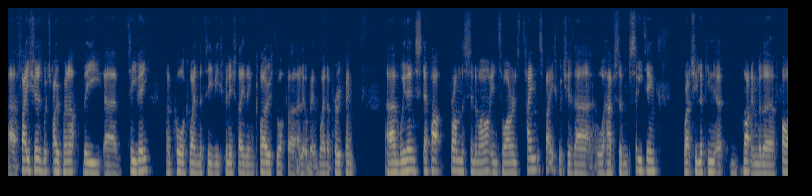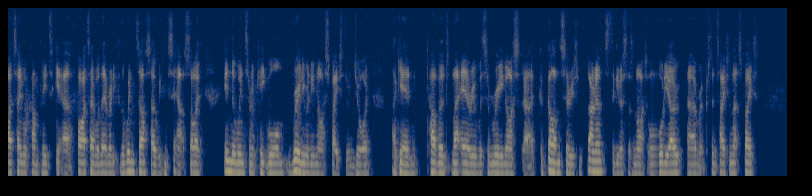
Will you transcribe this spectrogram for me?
uh, fascias which open up the uh, TV. And of course, when the TV's finished, they then close to offer a little bit of weatherproofing. Um, we then step up from the cinema into our entertainment space, which is uh, we'll have some seating. We're actually looking at partnering with a fire table company to get a fire table there ready for the winter, so we can sit outside in the winter and keep warm. Really, really nice space to enjoy. Again, covered that area with some really nice uh, garden series from Sonance to give us a nice audio uh, representation of that space.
